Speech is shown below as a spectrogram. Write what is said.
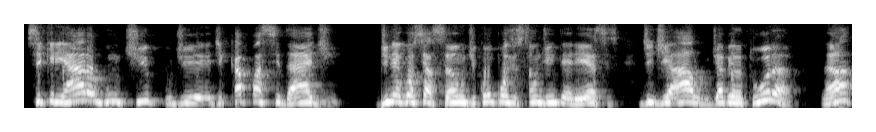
se criar algum tipo de, de capacidade de negociação, de composição de interesses, de diálogo, de abertura, né?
